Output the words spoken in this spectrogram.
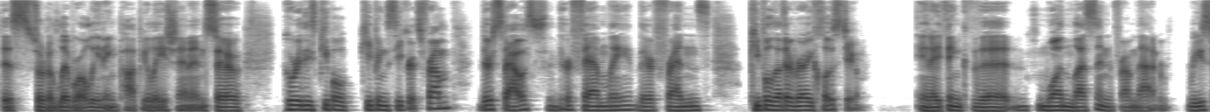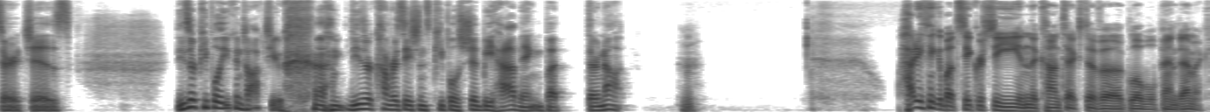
this sort of liberal leaning population. And so who are these people keeping secrets from? Their spouse, their family, their friends, people that they're very close to. And I think the one lesson from that research is these are people you can talk to. these are conversations people should be having, but they're not. Hmm. How do you think about secrecy in the context of a global pandemic?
